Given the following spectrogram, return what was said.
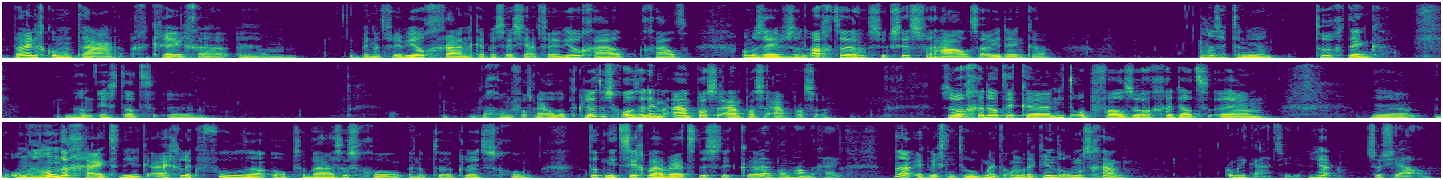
Weinig commentaar gekregen. Ehm, ik ben naar het VWO gegaan. Ik heb een zes jaar het VWO gehaald. gehaald. Allemaal zevens en achten. Succesverhaal, zou je denken. En als ik er nu aan terugdenk, dan is dat. ehm, het begon volgens mij al op de kleuterschool. Het is alleen maar aanpassen, aanpassen, aanpassen. Zorgen dat ik eh, niet opval. Zorgen dat ehm, de, de onhandigheid die ik eigenlijk voelde op de basisschool en op de kleuterschool, dat dat niet zichtbaar werd. Dus ik, eh, Welke onhandigheid? nou, ik wist niet hoe ik met andere kinderen om moest gaan. Communicatie dus. Ja, Sociaal.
